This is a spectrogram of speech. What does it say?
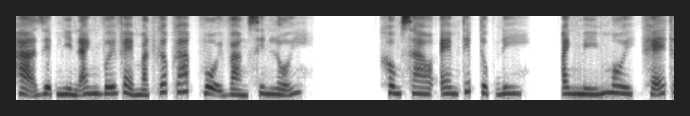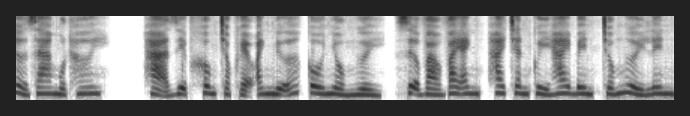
Hạ Diệp nhìn anh với vẻ mặt gấp gáp vội vàng xin lỗi. Không sao em tiếp tục đi. Anh mím môi, khẽ thở ra một hơi. Hạ Diệp không chọc ghẹo anh nữa, cô nhổ người, dựa vào vai anh, hai chân quỳ hai bên, chống người lên,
